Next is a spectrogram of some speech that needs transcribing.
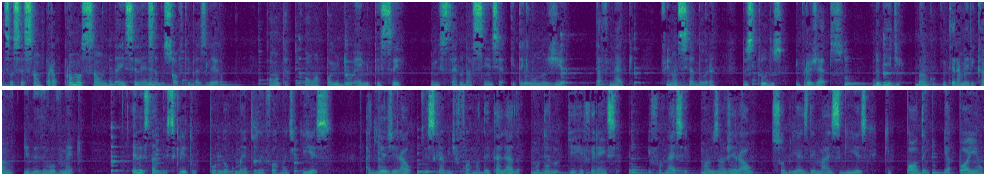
Associação para a Promoção da Excelência do Software Brasileiro. Conta com o apoio do MTC, Ministério da Ciência e Tecnologia, da FINEP, financiadora dos estudos e projetos, e do BID, Banco Interamericano de Desenvolvimento. Ele está descrito por documentos em forma de guias. A guia geral descreve de forma detalhada o modelo de referência e fornece uma visão geral sobre as demais guias que podem e apoiam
